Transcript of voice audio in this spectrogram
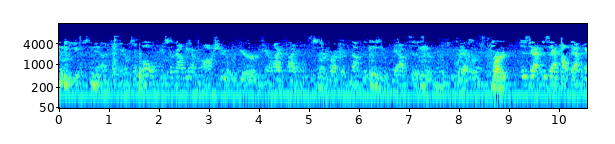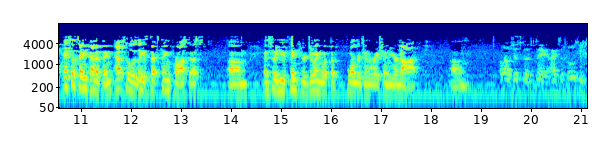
beliefs and you know it's like oh okay so now we have an offshoot over here you know I, I don't know if this is correct or Methodist or Baptist or whatever Right. is that is that how that happened? It's the same kind of thing. Absolutely. It's that same process. Um, and so you think you're doing what the former generation, you're not. Um, Well, I was just going to say, I suppose these,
